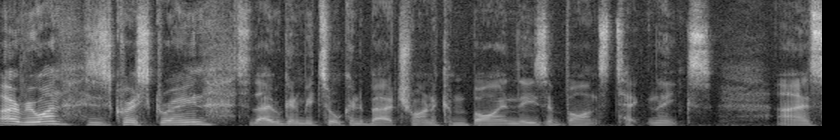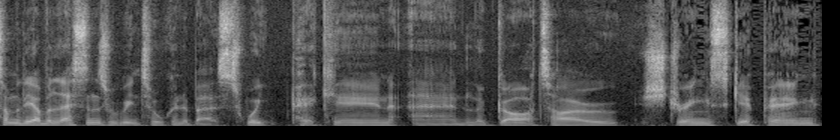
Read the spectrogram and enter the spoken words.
Hi everyone, this is Chris Green. Today we're going to be talking about trying to combine these advanced techniques. Uh, some of the other lessons we've been talking about sweep picking and legato, string skipping.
